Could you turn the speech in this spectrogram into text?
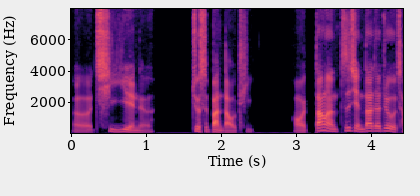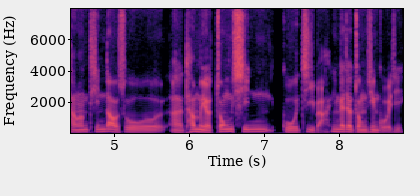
呃企业呢，就是半导体。哦，当然，之前大家就有常常听到说，呃，他们有中芯国际吧，应该叫中芯国际，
